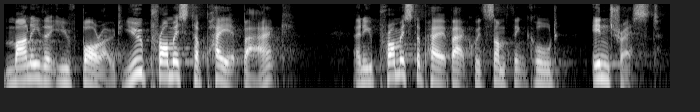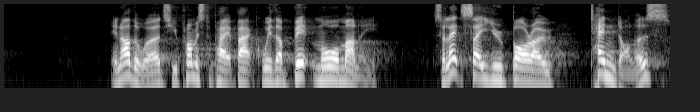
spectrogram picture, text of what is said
money that you've borrowed. You promise to pay it back, and you promise to pay it back with something called interest. In other words, you promise to pay it back with a bit more money. So let's say you borrow $10,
